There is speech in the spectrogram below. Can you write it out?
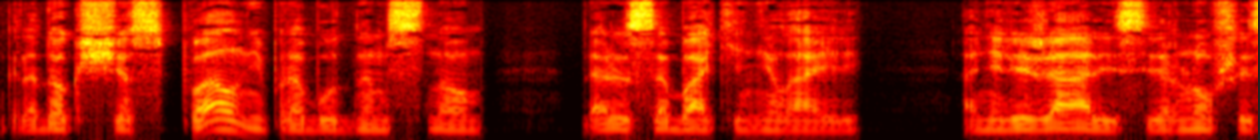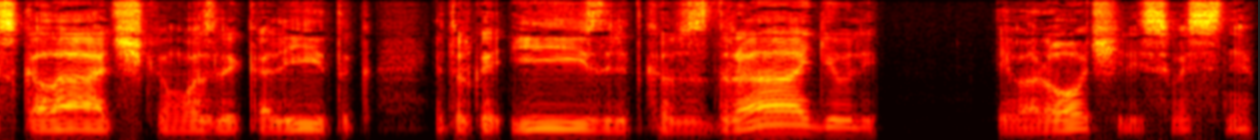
Городок еще спал непробудным сном, даже собаки не лаяли. Они лежали, свернувшись калачиком возле калиток, и только изредка вздрагивали и ворочались во сне.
